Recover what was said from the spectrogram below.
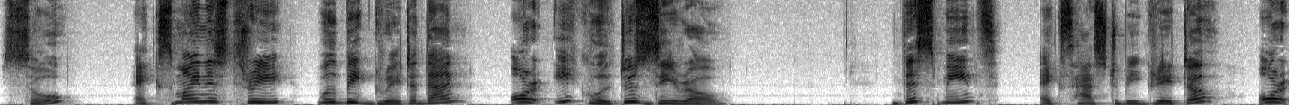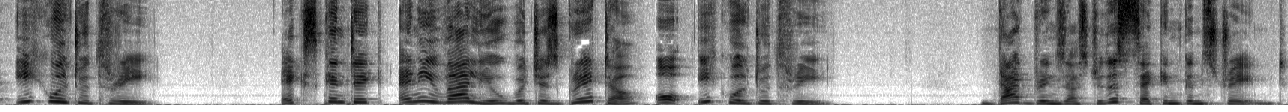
So, x minus 3 will be greater than or equal to 0. This means x has to be greater or equal to 3. x can take any value which is greater or equal to 3. That brings us to the second constraint.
